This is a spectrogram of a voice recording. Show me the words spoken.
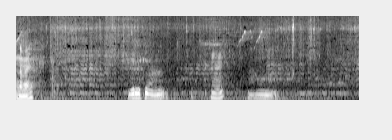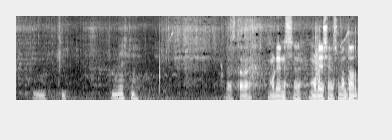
నమే వీళ్ళకి అవునా మూడేస్తాం వేస్తానా మూడేసి మూడేసేసి మన తాత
